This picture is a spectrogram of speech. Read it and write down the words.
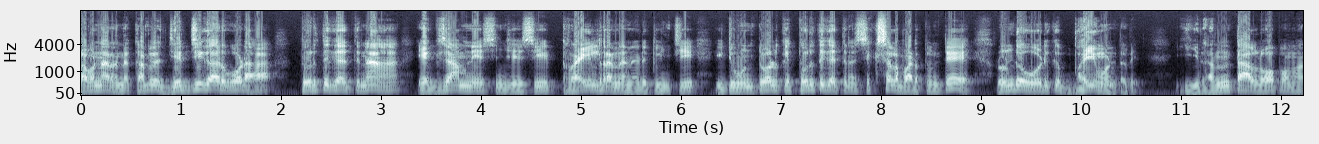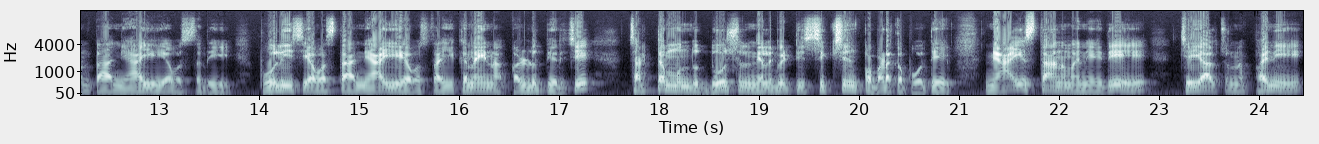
గవర్నర్ అయినా కాబట్టి జడ్జి గారు కూడా త్వరితగతిన ఎగ్జామినేషన్ చేసి ట్రయల్ రన్ నడిపించి ఇటువంటి వాళ్ళకి త్వరితగతిన శిక్షలు పడుతుంటే రెండో ఓడికి భయం ఉంటుంది. ఇదంతా లోపమంతా న్యాయ వ్యవస్థది. పోలీస్ వ్యవస్థ న్యాయ వ్యవస్థ ఇకనైనా కళ్ళు తెరిచి చట్టం ముందు దోషులు నిలబెట్టి శిక్షింపబడకపోతే న్యాయస్థానం అనేది చేయాల్సిన పని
